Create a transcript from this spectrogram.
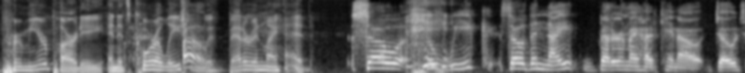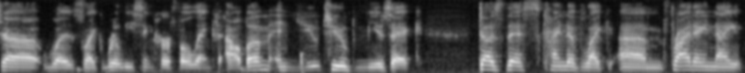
premiere party and its correlation Oh. with Better in My Head? So the week, so the night Better in My Head came out, Doja was like releasing her full length album, and YouTube Music does this kind of like um, Friday night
